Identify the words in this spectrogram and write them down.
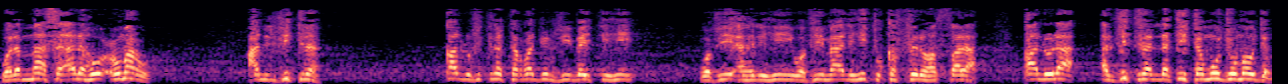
ولما سأله عمر عن الفتنة قال له فتنة الرجل في بيته وفي أهله وفي ماله تكفرها الصلاة. قال له لا الفتنة التي تموج موجا.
